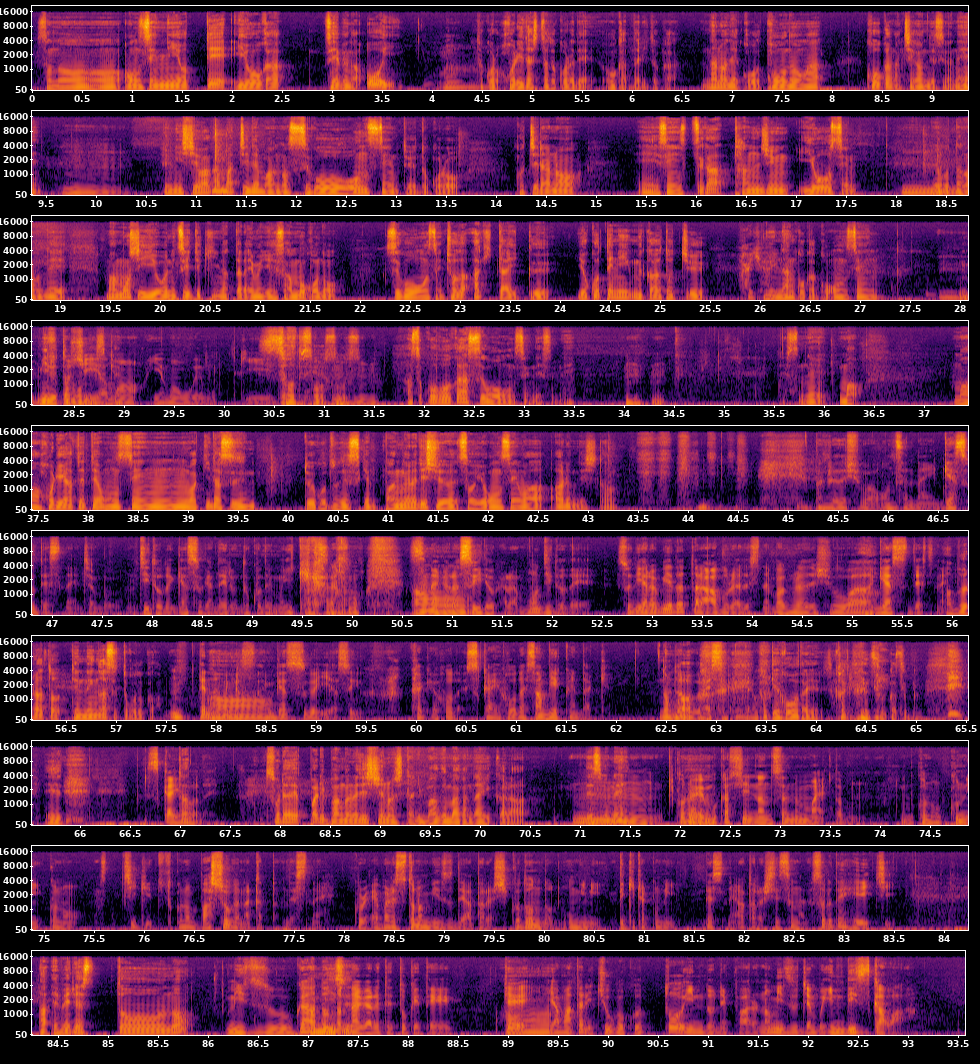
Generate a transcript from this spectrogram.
その温泉によって硫黄が成分が多いあところ掘り出したところで多かったりとか。なのでこう効能が効果が違うんですよね。ーうん。で西和賀町でもあの菅生温泉というところこちらの、えー泉質が単純硫黄泉ということなので、まあ、もし硫黄について気になったらエミリーさんもこの菅生温泉ちょうど秋田行く横手に向かう途中はいはいに何個かこう温泉見ると思うんですけど、山山上向きね。そうですそうそうそうんんあそこがすごい温泉ですね。うんうん。ですね。まあ、まあ、掘り当てて温泉湧き出すということですけど、バングラディッシュでそういう温泉はあるんでした？バングラデシュは温泉ない、ゲスですね。全部自動でゲスが出る、どこでも池からも、砂から水道からも自動で。サウジアラビアだったら油ですね。バングラデシュはゲスですね。油と天然ガスってことか。うん、天然ガス。ガスが安い。かけ放題、使い放題300円だっけ。なんかどのぐらい使ってもかけ放題、かけそうかそうか。えー使い放題。それはやっぱりバングラデシュの下にマグマがないからですよね。これ、昔何千年前、多分この国、この地域、この場所がなかったんですね。これ、エバレストの水で新しくどんどん海にできた国ですね。新しい砂で。それで平地。あ、エベレストの、水がどんどん流れて溶けててあー山あたり中国とインドネパールの水全部インディス川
